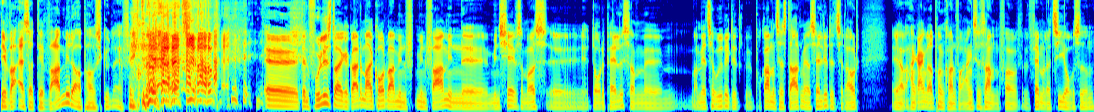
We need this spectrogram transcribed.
Det var, altså, det var mit ophavsskyld, at jeg fik det job. øh, den fulde historie, jeg kan gøre det meget kort, var min, min far, min, øh, min chef, som også, øh, Dorte Palle, som øh, var med til at udvikle programmet til at starte med at sælge det til Loud. Jeg har engang været på en konference sammen for fem eller ti år siden,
